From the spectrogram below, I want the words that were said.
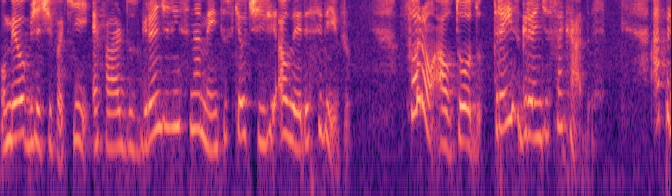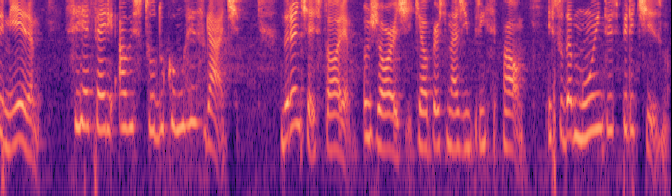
O meu objetivo aqui é falar dos grandes ensinamentos que eu tive ao ler esse livro. Foram, ao todo, três grandes sacadas. A primeira se refere ao estudo como resgate. Durante a história, o Jorge, que é o personagem principal, estuda muito o espiritismo.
